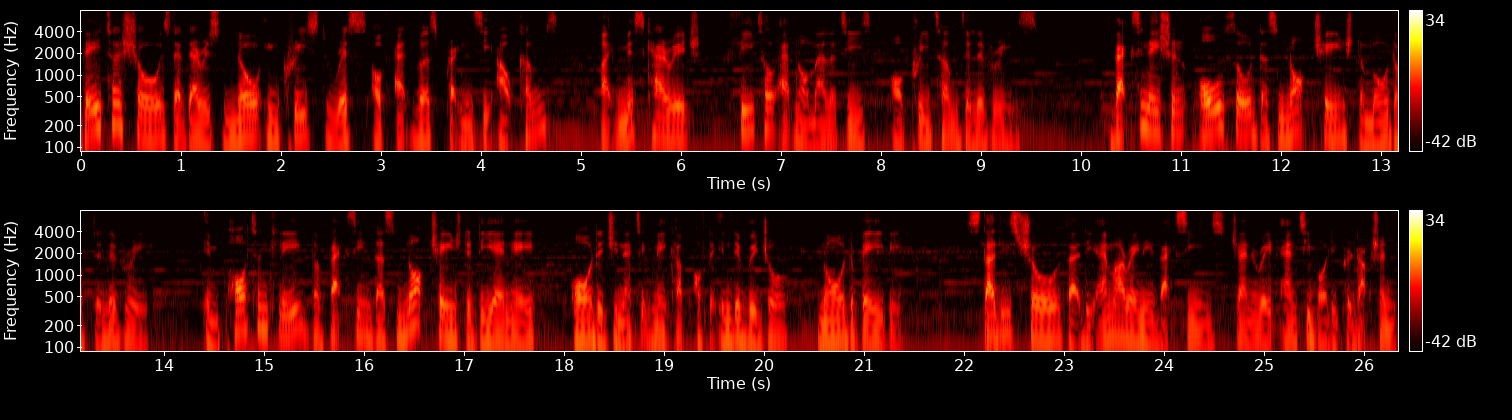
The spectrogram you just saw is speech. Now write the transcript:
Data shows that there is no increased risk of adverse pregnancy outcomes like miscarriage, fetal abnormalities, or preterm deliveries. Vaccination also does not change the mode of delivery. Importantly, the vaccine does not change the DNA or the genetic makeup of the individual nor the baby. Studies show that the mRNA vaccines generate antibody production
